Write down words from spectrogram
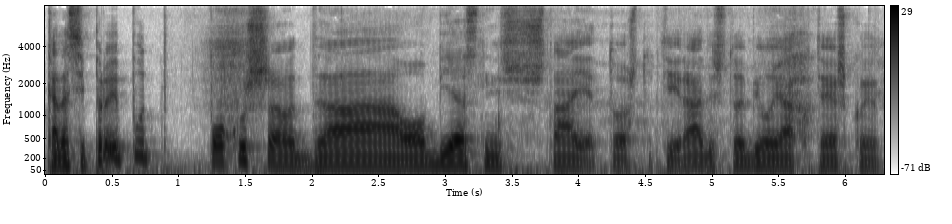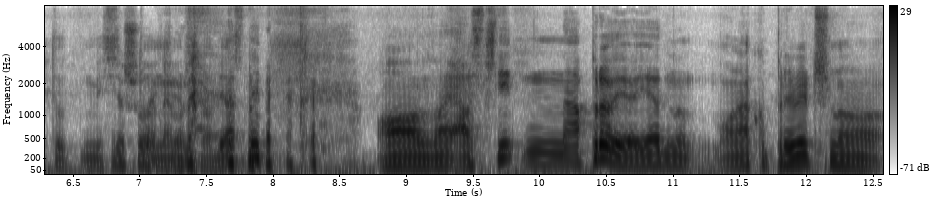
kada si prvi put pokušao da objasniš šta je to što ti radiš, to je bilo jako teško, jer to, mislim, Još to ne možeš da objasniti. Ovaj, ali si ti napravio jednu onako prilično uh,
